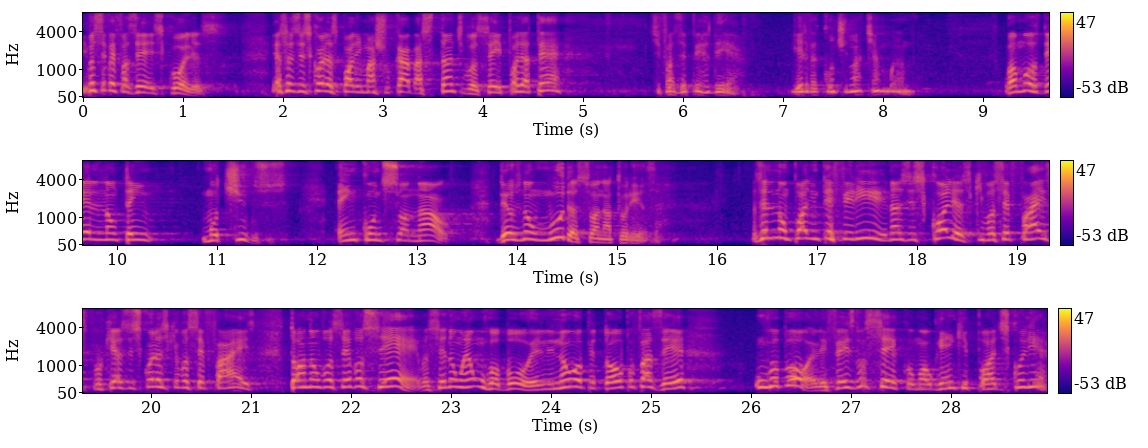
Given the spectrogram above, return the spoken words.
E você vai fazer escolhas. E essas escolhas podem machucar bastante você e pode até te fazer perder. E ele vai continuar te amando. O amor dele não tem motivos, é incondicional. Deus não muda a sua natureza. Mas ele não pode interferir nas escolhas que você faz, porque as escolhas que você faz tornam você você. Você não é um robô, ele não optou por fazer um robô, ele fez você como alguém que pode escolher.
